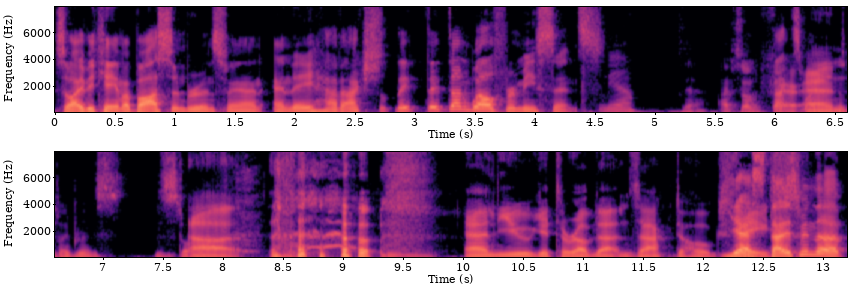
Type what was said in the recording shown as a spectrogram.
so I became a Boston Bruins fan, and they have actually they they've done well for me since. Yeah. Yeah, I've so Fair. that's my, And- that's my Bruins story. Uh, and you get to rub that in Zach DeHoog's yes, face. Yes, that has been the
